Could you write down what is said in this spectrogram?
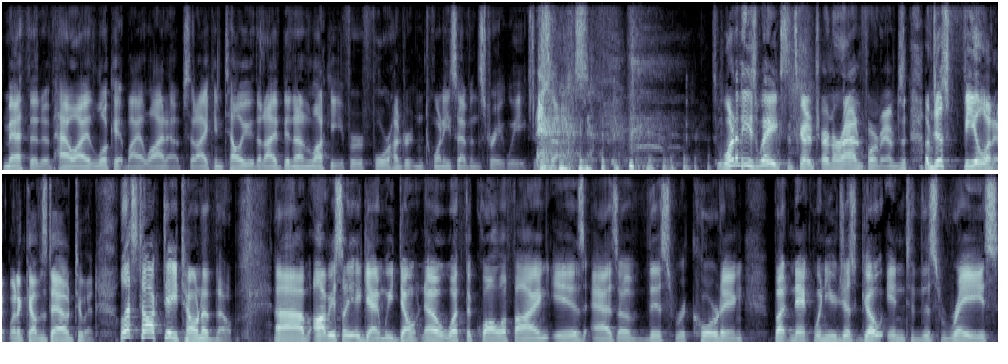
method of how I look at my lineups, and I can tell you that I've been unlucky for 427 straight weeks. It sucks. one of these weeks, it's going to turn around for me. I'm just, I'm just feeling it when it comes down to it. Let's talk Daytona, though. Um, obviously, again, we don't know what the qualifying is as of this recording. But Nick, when you just go into this race,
